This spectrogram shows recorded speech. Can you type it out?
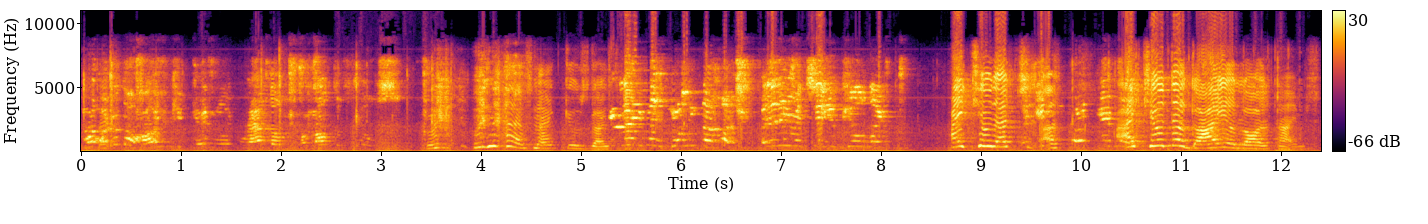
I, I don't know how you keep getting like random amount of kills. when I have 9 kills, guys. You're not even killing that much. I didn't even say you killed like I killed that. Uh, I killed the guy a lot of times.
